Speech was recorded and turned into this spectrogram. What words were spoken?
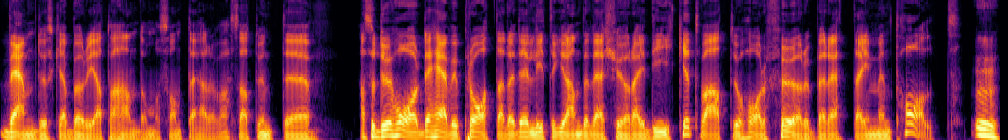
vem du ska börja ta hand om och sånt där. Va? Så att du inte Alltså du har det här vi pratade, det är lite grann det där köra i diket va, att du har förberett dig mentalt. Mm.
